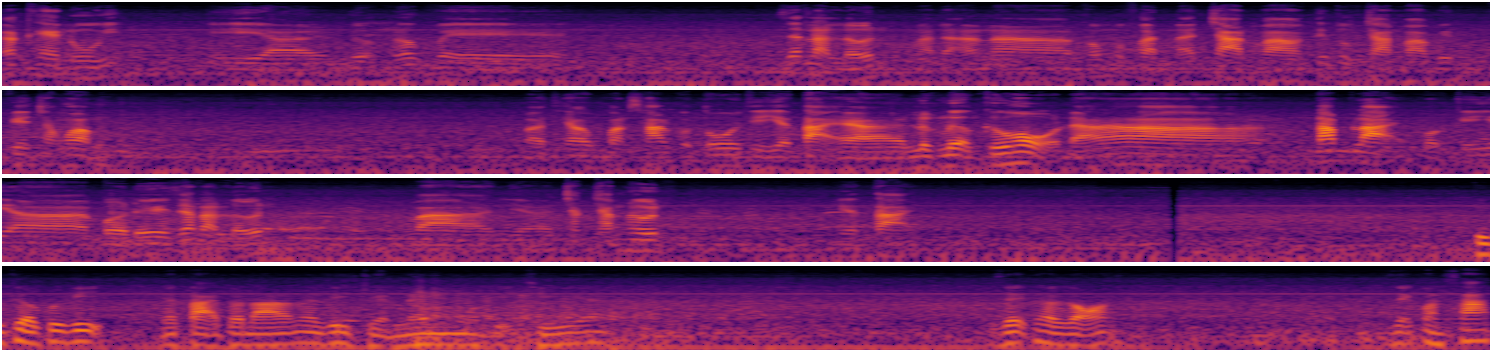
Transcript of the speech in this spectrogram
các khe núi. Thì à, lượng nước về rất là lớn và đã có một phần đã tràn vào, tiếp tục tràn vào bên bên trong hầm. Và theo quan sát của tôi thì hiện tại lực lượng cứu hộ đã đắp lại một cái bờ đê rất là lớn và chắc chắn hơn hiện tại. Kính thưa quý vị, hiện tại tôi đã di chuyển lên một vị trí ờ, dễ theo dõi, dễ quan sát.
